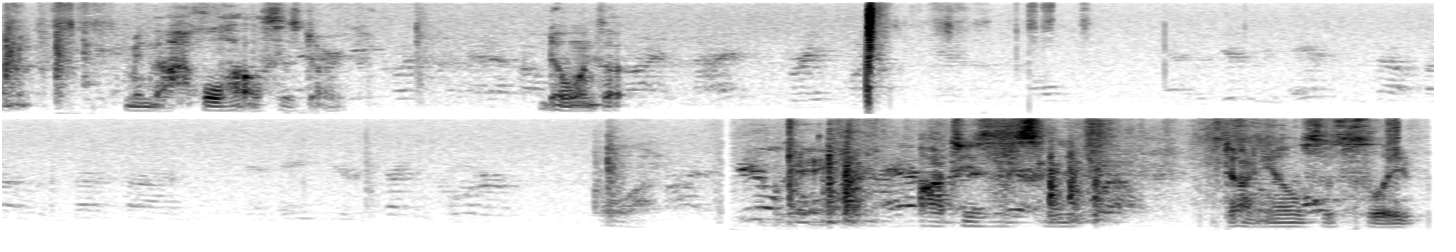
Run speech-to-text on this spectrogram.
I mean, I mean the whole house is dark. No one's up. Okay, Ati's asleep. Danielle's asleep.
